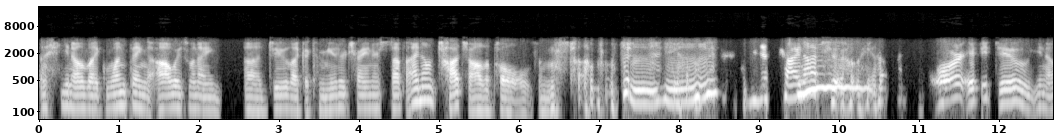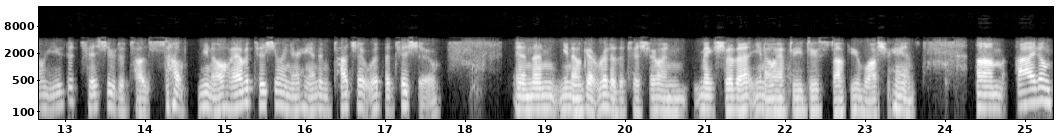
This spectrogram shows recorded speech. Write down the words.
you know like one thing always when i uh do like a commuter train or stuff. I don't touch all the poles and stuff. You know? You just try not to you know. Or if you do you know use a tissue to touch stuff you know have a tissue in your hand and touch it with a tissue. And then you know get rid of the tissue and make sure that you know after you do stuff you wash your hands. Um i don't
